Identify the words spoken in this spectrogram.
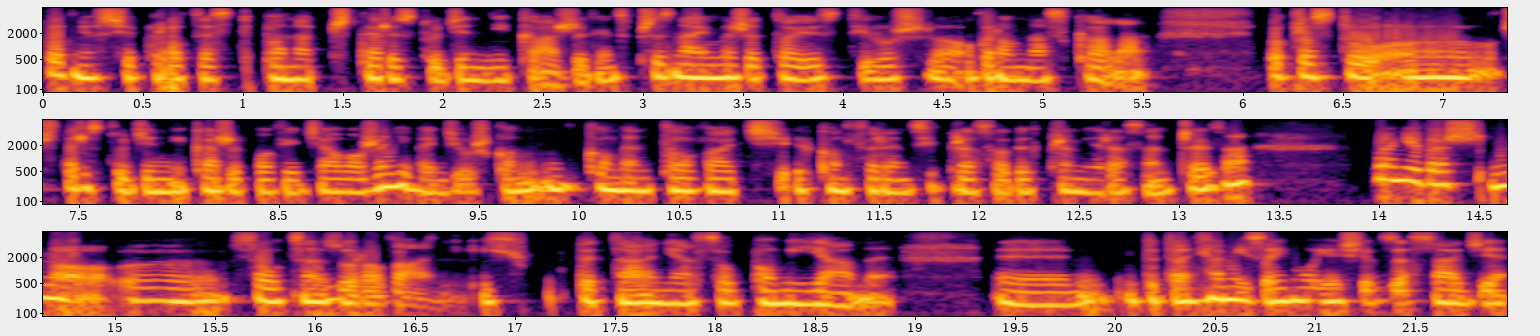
podniósł się protest ponad 400 dziennikarzy, więc przyznajmy, że to jest już ogromna skala. Po prostu 400 y, dziennikarzy powiedziało, że nie będzie już komentować konferencji prasowych premiera Sancheza, ponieważ no, y, są cenzurowani, ich pytania są pomijane. Pytaniami zajmuje się w zasadzie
